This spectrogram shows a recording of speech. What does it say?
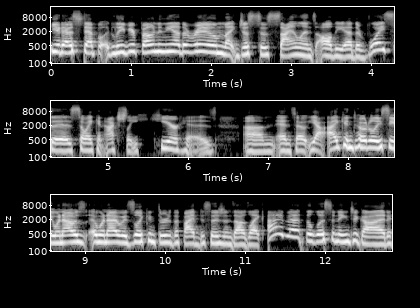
you know, step, leave your phone in the other room, like just to silence all the other voices, so I can actually hear His." Um, and so, yeah, I can totally see when I was when I was looking through the five decisions, I was like, I bet the listening to God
